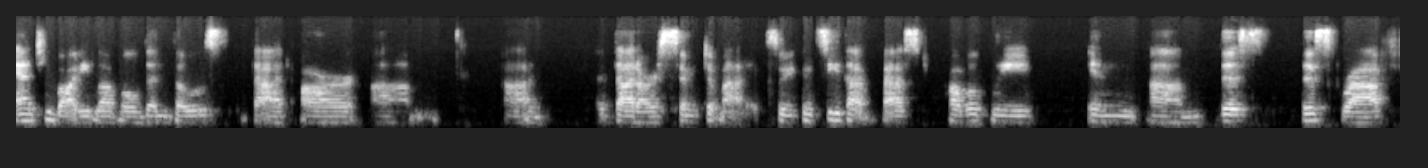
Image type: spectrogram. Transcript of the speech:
antibody level than those that are um, uh, that are symptomatic. So you can see that best probably in um, this this graph.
